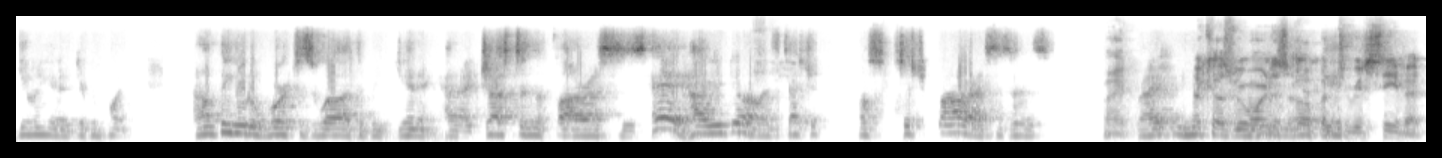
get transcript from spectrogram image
doing it at a different point. I don't think it would have worked as well at the beginning had I just in the flower essences. Hey, how are you doing? Let's touch it. Let's touch your flower essences. Right. Right. Because we weren't as open to receive it.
